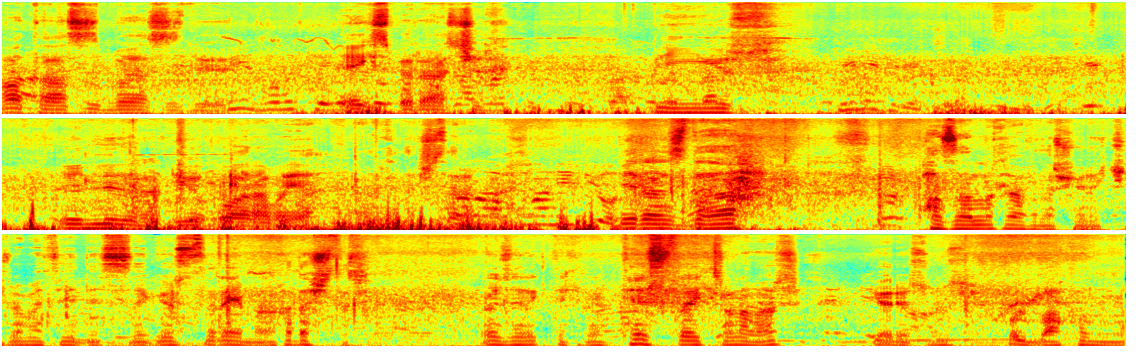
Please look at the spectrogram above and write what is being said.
hatasız boyasız diyor. Eksper açık. 1150 lira diyor bu arabaya arkadaşlar. Biraz daha pazarlık yapın şöyle kilometreyi de size göstereyim arkadaşlar. Özellikle Tesla ekranı var. Görüyorsunuz full bakımlı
